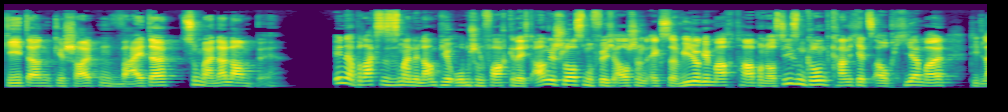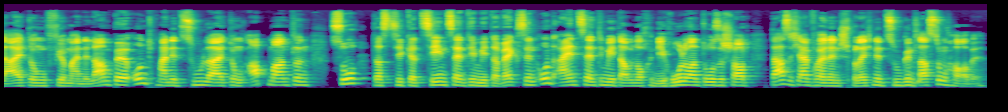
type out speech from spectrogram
geht dann geschalten weiter zu meiner Lampe. In der Praxis ist meine Lampe hier oben schon fachgerecht angeschlossen, wofür ich auch schon ein extra Video gemacht habe. Und aus diesem Grund kann ich jetzt auch hier mal die Leitung für meine Lampe und meine Zuleitung abmanteln, so dass circa 10 cm weg sind und 1 cm aber noch in die Hohlwanddose schaut, dass ich einfach eine entsprechende Zugentlastung habe.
